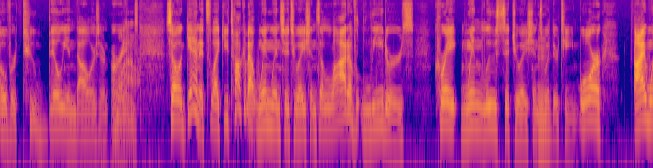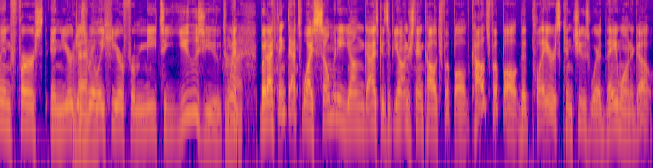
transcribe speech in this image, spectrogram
over $2 billion in earnings. Wow. So, again, it's like you talk about win win situations. A lot of leaders create win lose situations Mm. with their team. Or I win first, and you're just Then- really here for me to use you to win. Right. But I think that's why so many young guys, because if you don't understand college football, college football, the players can choose where they want to go.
